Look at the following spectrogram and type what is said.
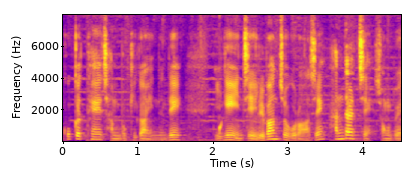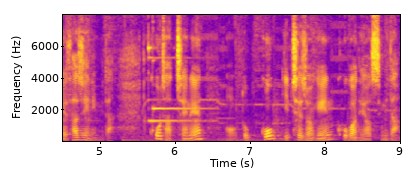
코끝에 잠붓기가 있는데 이게 이제 일반적으로 아직 한 달째 정도의 사진입니다. 코 자체는 어, 높고 입체적인 코가 되었습니다.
